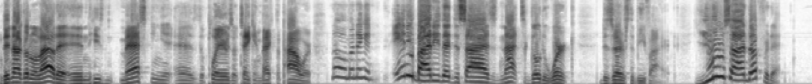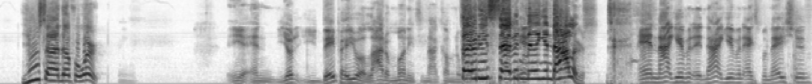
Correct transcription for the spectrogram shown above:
they're not going to allow that, and he's masking it as the players are taking back the power. No, my nigga, anybody that decides not to go to work deserves to be fired. You signed up for that. You signed up for work. Yeah, and you're, you, they pay you a lot of money to not come to work Thirty-seven Yeah. million dollars. and not giving it, not giving explanation.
